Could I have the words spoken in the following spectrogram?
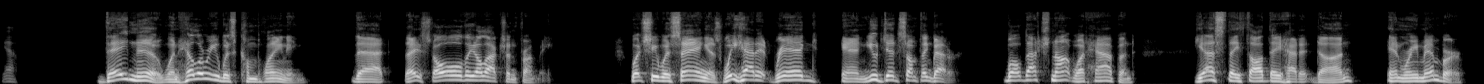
Yeah. They knew when Hillary was complaining that they stole the election from me. What she was saying is, we had it rigged and you did something better. Well, that's not what happened. Yes, they thought they had it done. And remember,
